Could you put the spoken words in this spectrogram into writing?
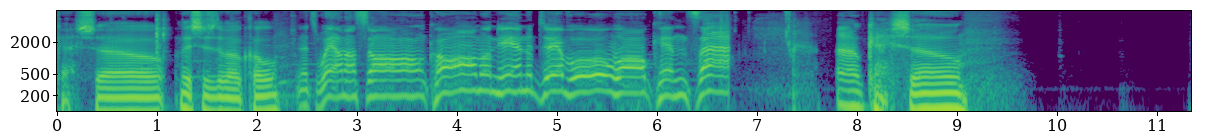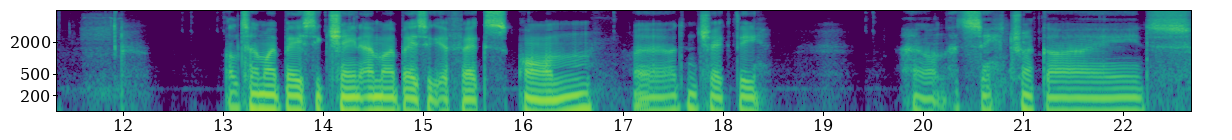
Okay. So this is the vocal. That's when I saw coming in the devil walk inside. Okay, so I'll turn my basic chain and my basic effects on. Uh, I didn't check the. Hang on, let's see. Track guides.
